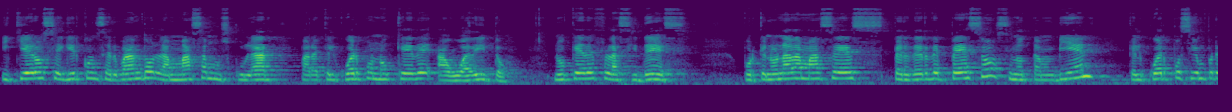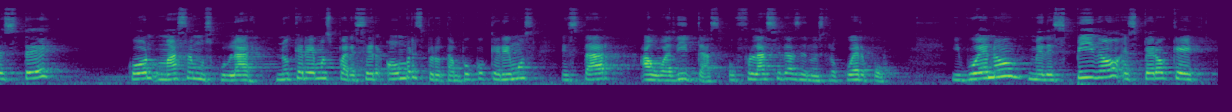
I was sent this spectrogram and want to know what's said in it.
y quiero seguir conservando la masa muscular para que el cuerpo no quede aguadito, no quede flacidez porque no nada más es perder de peso, sino también que el cuerpo siempre esté con masa muscular. No queremos parecer hombres, pero tampoco queremos estar aguaditas o flácidas de nuestro cuerpo. Y bueno, me despido, espero que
